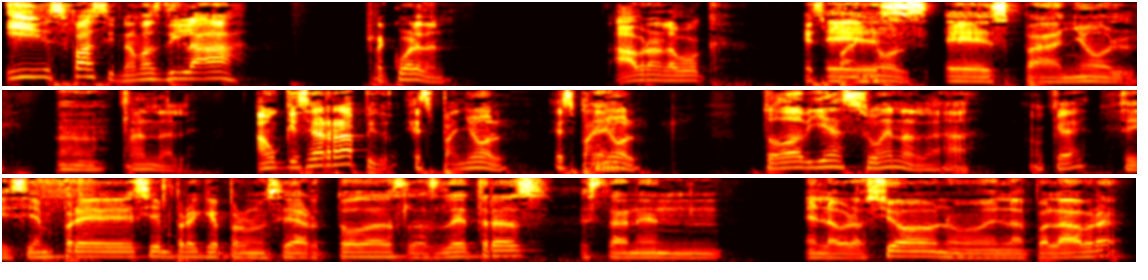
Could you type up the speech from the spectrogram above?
Y es fácil, nada más di la A. Recuerden, abran la boca. Español. Es español. Ajá. Ándale. Aunque sea rápido, español, español. Todavía suena la A, ¿ok? Sí, siempre, siempre hay que pronunciar todas las letras. Están en, en la oración o en la palabra.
